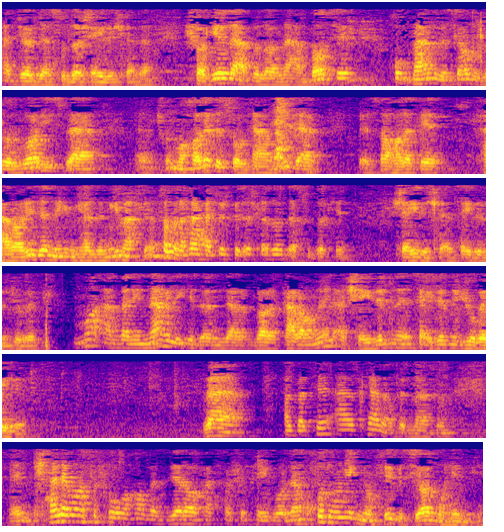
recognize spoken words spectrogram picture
حجاج جسودا شهیدش کردن. شاگرد عبدالله بن عباس خب مرد بسیار بزرگواری است و چون مخالف سلطان بود در حالت فراری زندگی می‌کرد زندگی مخفی تا بالاخره حجاج پیداش کرد و داد که شهیدش کرد سید بن جبیر. ما اولین نقلی که داریم در بار قرامل از شهید ابن سید بن جبیره. و البته از کردم خدمتون کلمات فوقها و ذرافت هاشو پی بردن خودمون یک نکته بسیار مهمیه.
